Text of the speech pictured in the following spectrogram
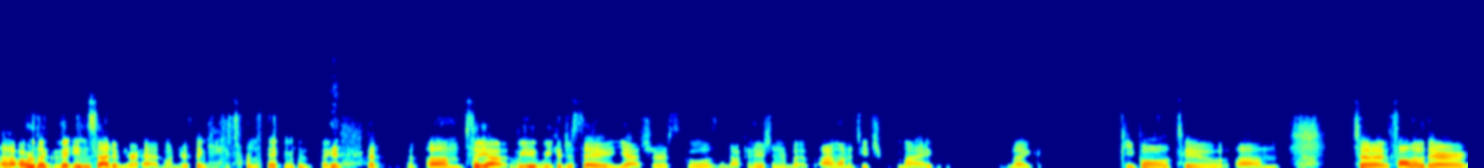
uh, or like the inside of your head when you're thinking something like um so yeah we we could just say yeah sure school is indoctrination but i want to teach my like people to um to follow their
